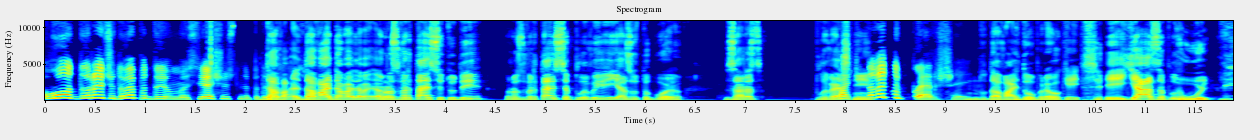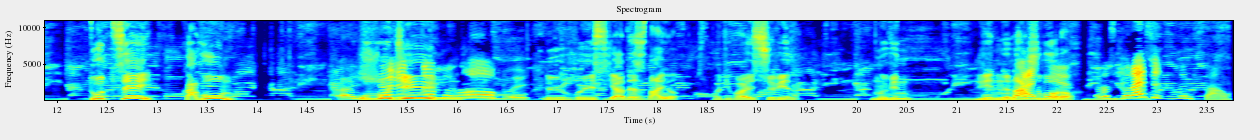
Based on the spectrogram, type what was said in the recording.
О, до речі, давай подивимось, я щось не подивилась. Давай, давай, давай, давай. Розвертайся туди, розвертайся, пливи, і я за тобою. Зараз пливеш, Баки, ні? давай ти перший. Ну давай, добре, окей. Е, Я запливу. Ой. Тут цей кавун! А У що воді! він там робить? Дивись, я не знаю. Сподіваюсь, що він. Ну він. Він не наш ворог. Розбирайся з ним сам.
